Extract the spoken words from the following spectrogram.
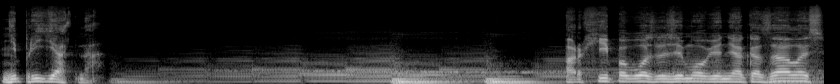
неприятно. Архипа возле зимовья не оказалось,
